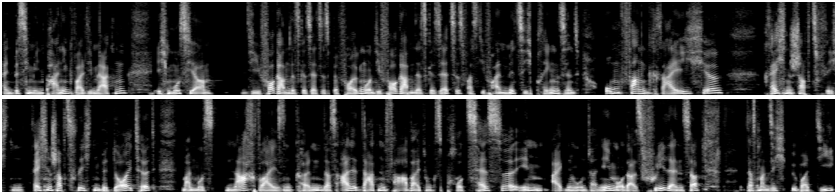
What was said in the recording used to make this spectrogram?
ein bisschen in Panik, weil die merken, ich muss ja die Vorgaben des Gesetzes befolgen. Und die Vorgaben des Gesetzes, was die vor allem mit sich bringen, sind umfangreiche Rechenschaftspflichten. Rechenschaftspflichten bedeutet, man muss nachweisen können, dass alle Datenverarbeitungsprozesse im eigenen Unternehmen oder als Freelancer dass man sich über die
